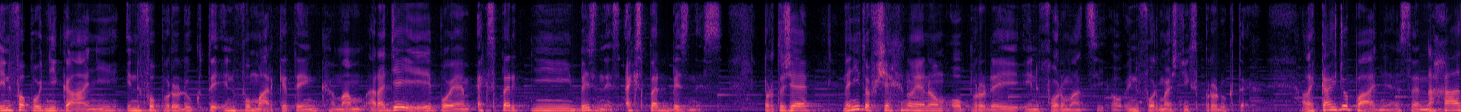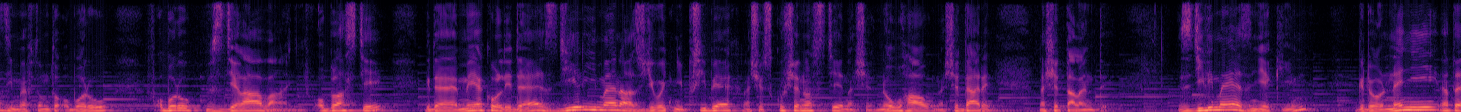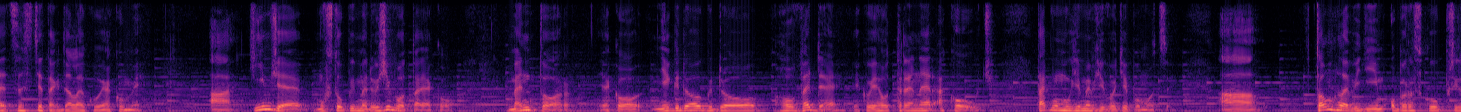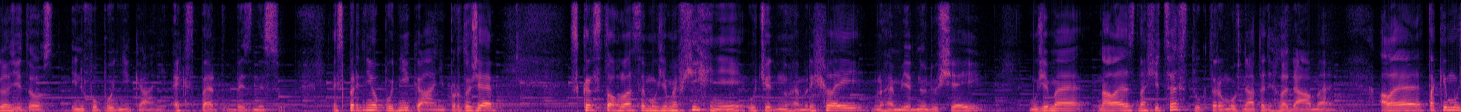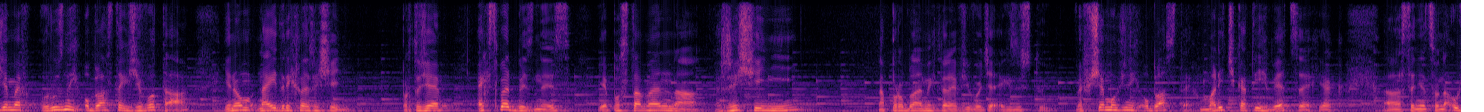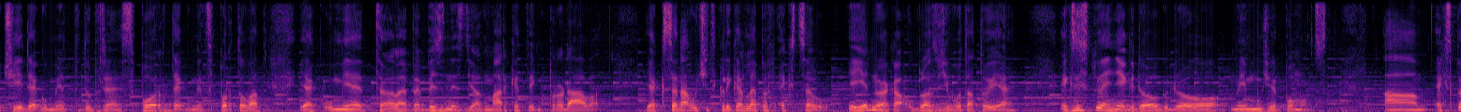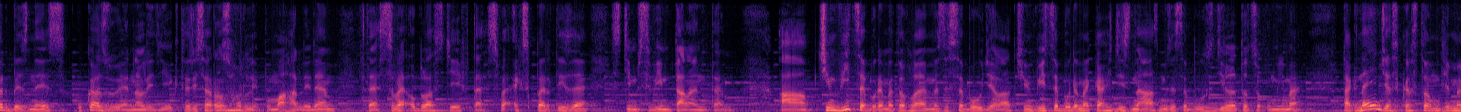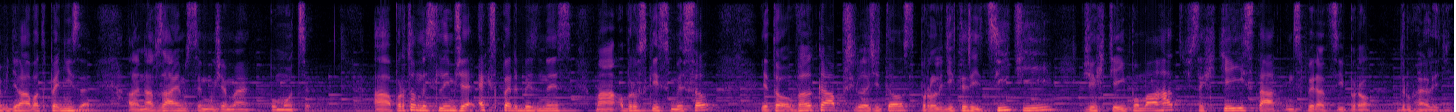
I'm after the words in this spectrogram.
infopodnikání, infoprodukty, infomarketing mám raději pojem expertní business, expert business. Protože není to všechno jenom o prodeji informací, o informačních produktech. Ale každopádně se nacházíme v tomto oboru, v oboru vzdělávání, v oblasti, kde my jako lidé sdílíme náš životní příběh, naše zkušenosti, naše know-how, naše dary, naše talenty. Sdílíme je s někým, kdo není na té cestě tak daleko jako my. A tím, že mu vstoupíme do života jako mentor, jako někdo, kdo ho vede, jako jeho trenér a coach, tak mu můžeme v životě pomoci. A v tomhle vidím obrovskou příležitost infopodnikání, expert biznesu, expertního podnikání, protože skrz tohle se můžeme všichni učit mnohem rychleji, mnohem jednodušeji, můžeme nalézt naši cestu, kterou možná teď hledáme, ale taky můžeme v různých oblastech života jenom najít rychle řešení. Protože expert business je postaven na řešení na problémy, které v životě existují. Ve všech možných oblastech, v maličkatých věcech, jak eh, se něco naučit, jak umět dobře sport, jak umět sportovat, jak umět lépe business, dělat marketing, prodávat, jak se naučit klikat lépe v Excelu. Je jedno, jaká oblast života to je, existuje někdo, kdo mi může pomoct. A Expert Business ukazuje na lidi, kteří se rozhodli pomáhat lidem v té své oblasti, v té své expertize s tím svým talentem. A čím více budeme tohle mezi sebou dělat, čím více budeme každý z nás mezi sebou sdílet to, co umíme, tak nejenže skrz toho můžeme vydělávat peníze, ale navzájem si můžeme pomoci. A proto myslím, že expert business má obrovský smysl. Je to velká příležitost pro lidi, kteří cítí, že chtějí pomáhat, že se chtějí stát inspirací pro druhé lidi.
